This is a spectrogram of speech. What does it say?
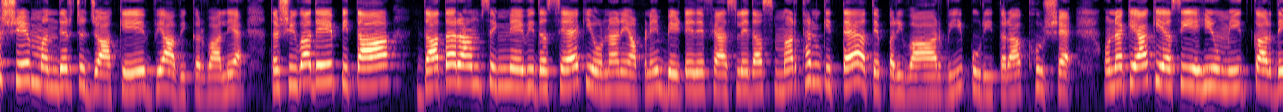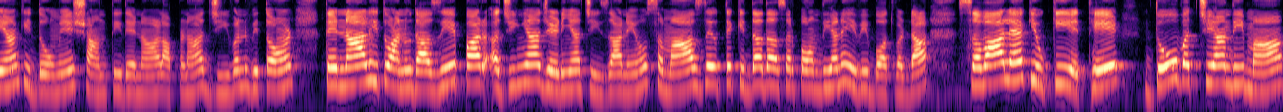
ਸ਼ਿਵ ਮੰਦਿਰ 'ਚ ਜਾ ਕੇ ਵਿਆਹ ਵੀ ਕਰਵਾ ਲਿਆ। ਤਾਂ ਸ਼ਿਵਾ ਦੇ ਪਿਤਾ ਦਾਤਾ ਰਾਮ ਸਿੰਘ ਨੇ ਵੀ ਦੱਸਿਆ ਕਿ ਉਹਨਾਂ ਨੇ ਆਪਣੇ ਬੇਟੇ ਦੇ ਫੈਸਲੇ ਦਾ ਸਮਰਥਨ ਕੀਤਾ ਹੈ ਅਤੇ ਪਰਿਵਾਰ ਵੀ ਪੂਰੀ ਤਰ੍ਹਾਂ ਖੁਸ਼ ਹੈ। ਉਹਨਾਂ ਕਿਹਾ ਕਿ ਅਸੀਂ ਇਹੀ ਉਮੀਦ ਕਰਦੇ ਹਾਂ ਕਿ ਦੋਵੇਂ ਸ਼ਾਂਤੀ ਦੇ ਨਾਲ ਆਪਣਾ ਜੀਵਨ ਬਿਤਾਉਣ ਤੇ ਨਾਲ ਹੀ ਤੁਹਾਨੂੰ ਦੱਸ ਦਈਏ ਪਰ ਅਜਿਹੀਆਂ ਜਿਹੜੀਆਂ ਚੀਜ਼ਾਂ ਨੇ ਉਹ ਸਮਾਜ ਦੇ ਉੱਤੇ ਕਿੱਦਾਂ ਦਾ ਅਸਰ ਪਾਉਂਦੀਆਂ ਨੇ, ਇਹ ਵੀ ਬਹੁਤ ਵੱਡਾ ਸਵਾਲ ਹੈ ਕਿਉਂਕਿ ਇੱਥੇ ਦੋ ਬੱਚਿਆਂ ਦੀ ਮਾਂ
